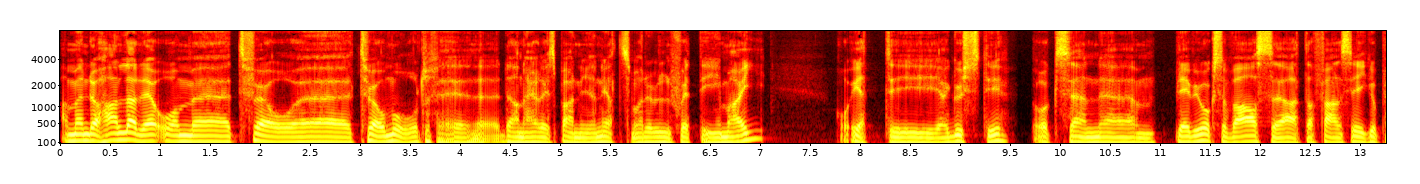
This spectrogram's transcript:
Ja, men då handlade det om eh, två, eh, två mord eh, där nere i Spanien. Ett som hade väl skett i maj och ett i augusti. Och sen eh, blev vi också varse att det fanns IGP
